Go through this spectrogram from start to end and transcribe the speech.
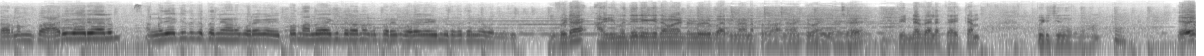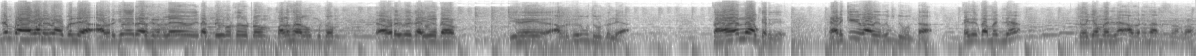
കാരണം ഇപ്പോൾ ആര് കയറിയാലും അങ്ങനെയൊക്കെ ഇതൊക്കെ തന്നെയാണ് കുറേ കഴി ഇപ്പോൾ നല്ലതാക്കി തരാമെന്നൊക്കെ പറയും കുറേ കഴിയുമ്പോൾ ഇതൊക്കെ തന്നെയാണ് വരുന്നത്. ഇവിടെ അഴിമതി രഹിതമായിട്ടുള്ളൊരു ഭരണമാണ് പ്രധാനമായിട്ട് വേണ്ടത്. പിന്നെ വിലക്കയറ്റം പിടിച്ചു നിർത്തണം. ഏറ്റവും പാവാട് കുഴപ്പമില്ല. അവർക്ക് റേഷൻ കടയിൽ രണ്ട് കൊടുത്ത് കിട്ടും പല സ്ഥലങ്ങൾ കിട്ടും. അവിടെ കൈ കിട്ടാം. ഇത് അവർക്ക് ഒരു ബുദ്ധിമുട്ടില്ല. താഴ്ന്ന ആൾക്കാർക്ക് ഇടയ്ക്ക് ആൾക്കാർക്ക് ബുദ്ധിമുട്ടാണ് കൈ നീട്ടാൻ പറ്റില്ല ചോദിക്കാൻ പറ്റില്ല അവരെ സ്ഥലത്ത് പറഞ്ഞാൽ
